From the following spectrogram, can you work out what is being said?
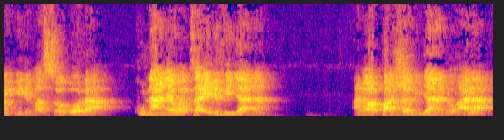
wengine masogora. Kuna anayewataili vijana. Anawapasha vijana tohara.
